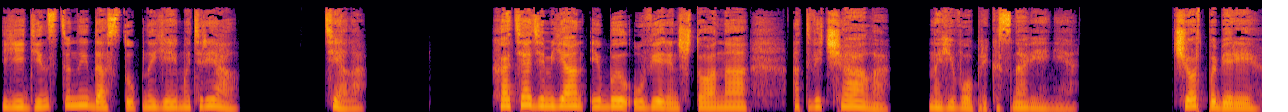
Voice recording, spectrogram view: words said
единственный доступный ей материал — тело. Хотя Демьян и был уверен, что она отвечала на его прикосновение. Черт побери,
